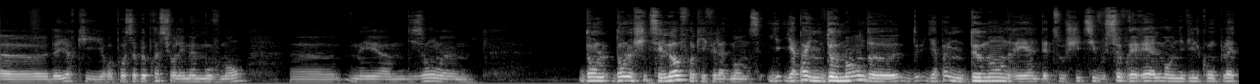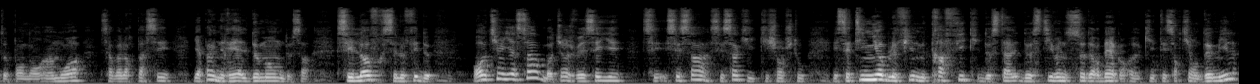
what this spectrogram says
Euh, D'ailleurs, qui repose à peu près sur les mêmes mouvements. Euh, mais euh, disons, euh, dans le, dans shit, c'est l'offre qui fait la demande. Il n'y a pas une demande, euh, a pas une demande réelle d'être sous shit. Si vous sevrez réellement une ville complète pendant un mois, ça va leur passer. Il n'y a pas une réelle demande de ça. C'est l'offre, c'est le fait de oh tiens il y a ça, bah tiens je vais essayer. C'est ça, c'est ça qui, change tout. Et cet ignoble film Trafic de, Steven Soderbergh euh, qui était sorti en 2000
